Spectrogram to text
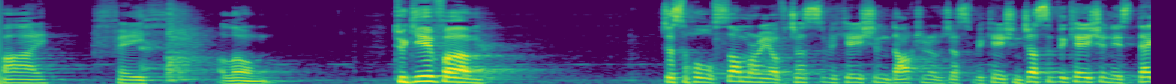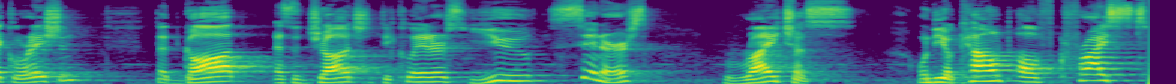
by faith alone. To give um, just a whole summary of justification, doctrine of justification. Justification is declaration that God, as a judge, declares you, sinners, righteous on the account of Christ's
